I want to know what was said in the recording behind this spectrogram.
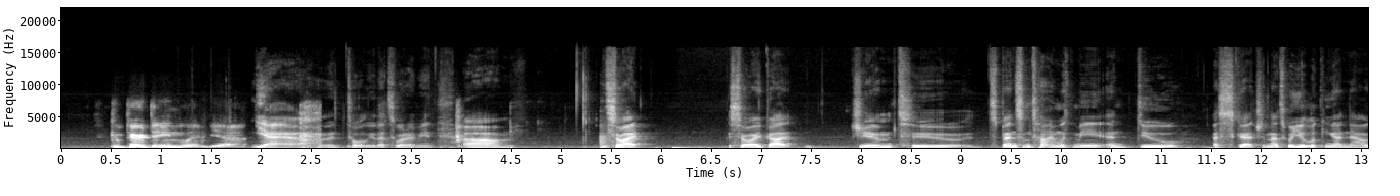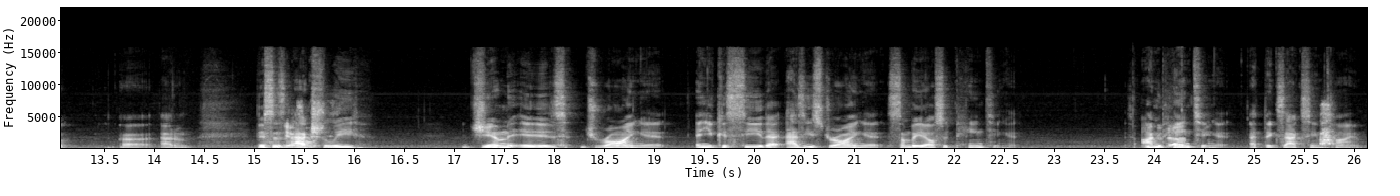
Compared to England, yeah. Yeah, totally. That's what I mean. Um, so I, so I got Jim to spend some time with me and do a sketch, and that's what you're looking at now, uh, Adam. This is Yeah, actually Jim is drawing it, and you can see that as he's drawing it, somebody else is painting it. I'm at that. painting it at the exact same time.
